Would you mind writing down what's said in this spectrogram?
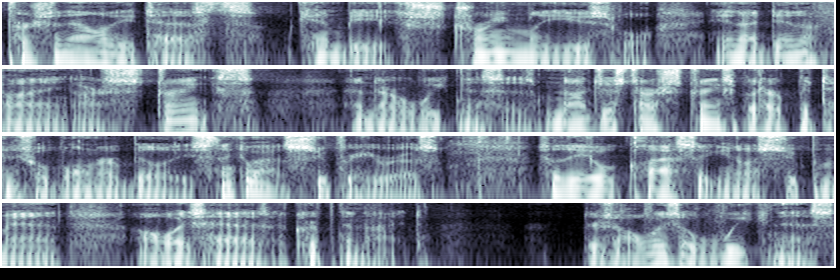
personality tests can be extremely useful in identifying our strengths and our weaknesses. Not just our strengths, but our potential vulnerabilities. Think about superheroes. So the old classic, you know, Superman always has a kryptonite. There's always a weakness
